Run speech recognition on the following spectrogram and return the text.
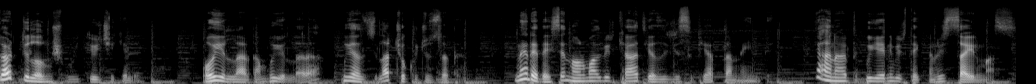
4 yıl olmuş bu videoyu çekeli. O yıllardan bu yıllara bu yazıcılar çok ucuzladı. Neredeyse normal bir kağıt yazıcısı fiyatlarına indi. Yani artık bu yeni bir teknoloji sayılmaz.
